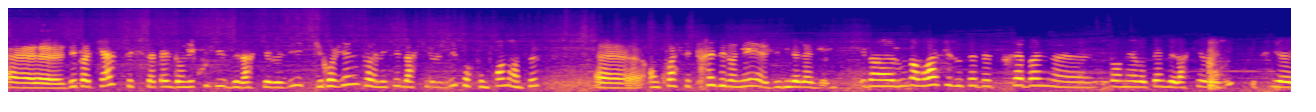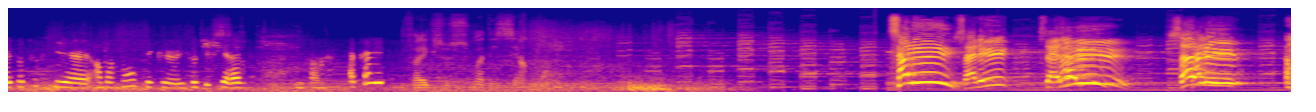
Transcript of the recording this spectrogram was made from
euh, des podcasts qui s'appellent Dans les coulisses de l'archéologie qui reviennent sur le métier de l'archéologie pour comprendre un peu euh, en quoi c'est très éloigné euh, d'Indiana Jones. Et ben, je vous embrasse et je vous souhaite de très bonnes euh, journées européennes de l'archéologie. Et puis surtout, ce qui est important, c'est qu'il faut suivre ses rêves. il. À très vite. Fallait que ce soit des serpents. Salut! Salut! Salut! Salut!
